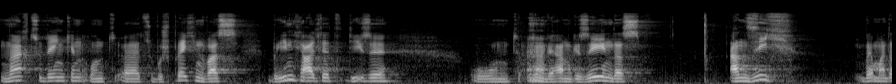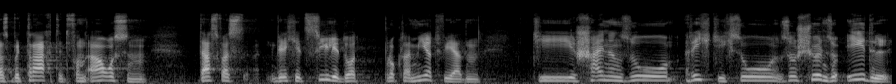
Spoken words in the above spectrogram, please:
nachzudenken und äh, zu besprechen, was beinhaltet diese. Und äh, wir haben gesehen, dass an sich, wenn man das betrachtet von außen, das, was, welche Ziele dort proklamiert werden, die scheinen so richtig, so, so schön, so edel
